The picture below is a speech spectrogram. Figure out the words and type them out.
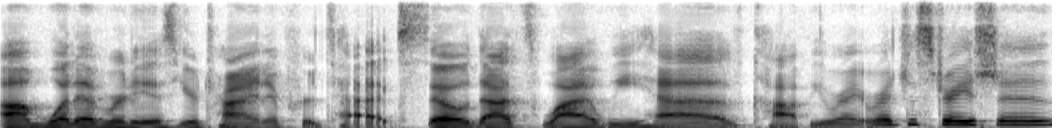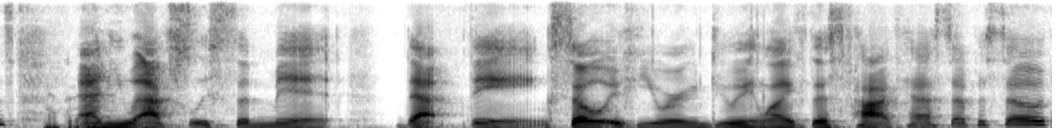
um, whatever it is you're trying to protect. So that's why we have copyright registrations, and you actually submit that thing. So if you were doing like this podcast episode,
